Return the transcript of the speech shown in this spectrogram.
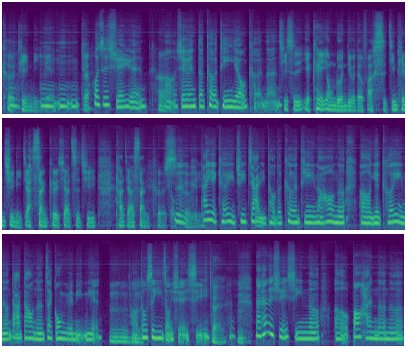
客厅里面，嗯嗯嗯，对，或是学员，嗯，学员的客厅也有可能。其实也可以用轮流的方式，今天去你家上课，下次去他家上课都可以。他也可以去家里头的客厅，然后呢，呃，也可以呢，大到呢在公园里面，嗯嗯，好，都是一种学习。对，嗯，那他的学习呢，呃，包含了呢。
